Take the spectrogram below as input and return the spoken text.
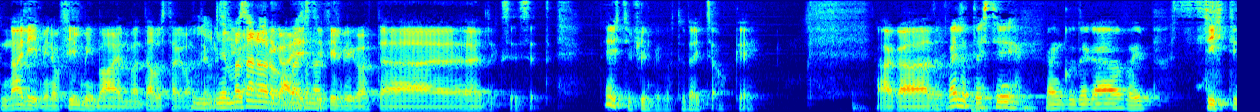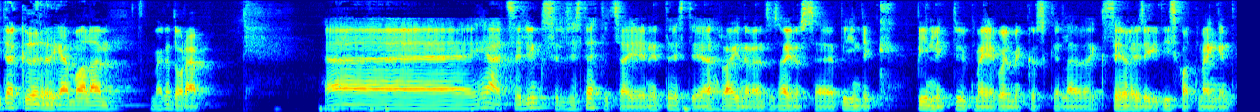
nali minu filmimaailma tausta kohta mm,. ma saan aru. iga Eesti aru. filmi kohta öeldakse siis, et Eesti filmi kohta täitsa okei okay.. aga tuleb välja, et Eesti mängudega võib sihtida kõrgemale, väga tore äh,. hea, et see lünks sul siis tehtud sai ja nüüd tõesti jah, Rainer on siis ainus see piinlik, piinlik tüüp meie kolmikus, kellel, kes ei ole isegi diskot mänginud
